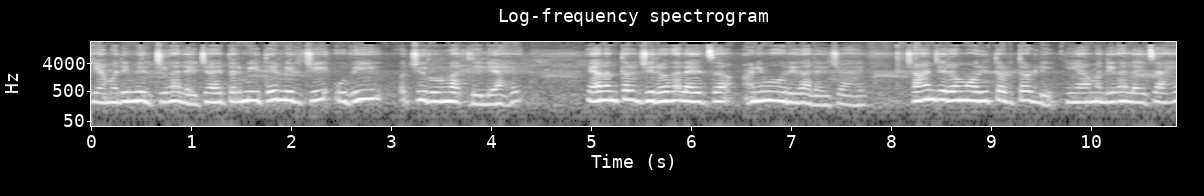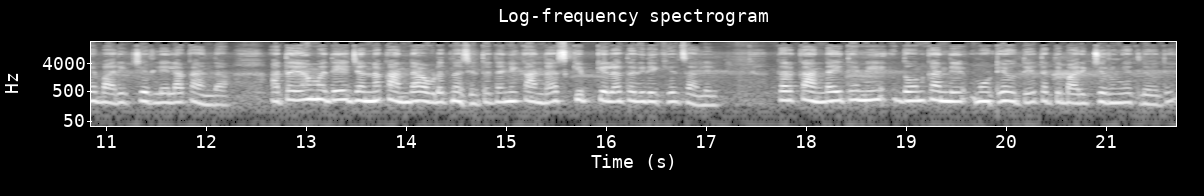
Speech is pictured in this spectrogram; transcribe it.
की यामध्ये मिरची घालायची आहे. तर मी इथे मिरची उभी चिरून घातलेली आहे. यानंतर जिरं घालायचं आणि मोहरी घालायची आहे. छान जिरं मोहरी तडतडली की यामध्ये घालायचं आहे बारीक चिरलेला कांदा. आता यामध्ये ज्यांना कांदा आवडत नसेल तर त्यांनी कांदा स्किप केला तरी देखील चालेल. तर कांदा इथे मी दोन कांदे मोठे होते तर ते बारीक चिरून घेतले होते.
